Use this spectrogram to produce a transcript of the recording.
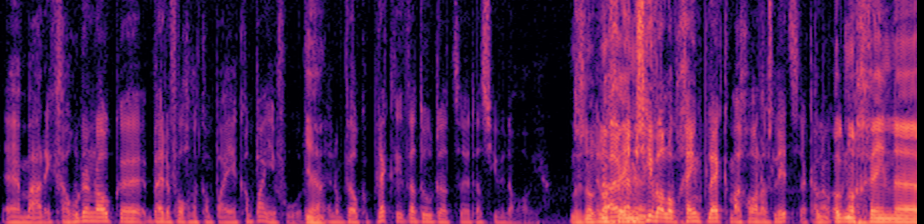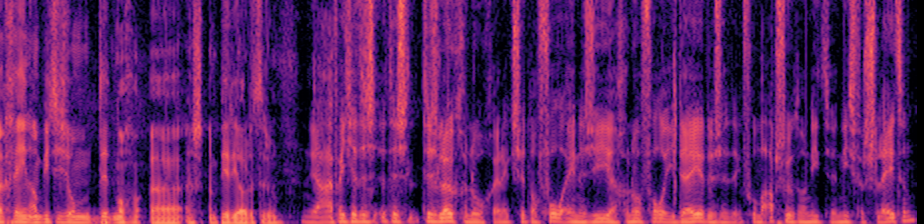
Uh, maar ik ga hoe dan ook bij de volgende campagne een campagne voeren. Ja. En op welke plek ik dat doe, dat, dat zien we dan wel weer. Dus nog, en, nog en geen, misschien wel op geen plek, maar gewoon als lid. Dat kan ook. ook nog geen, uh, geen ambities om dit nog uh, een periode te doen? Ja, weet je, het is, het, is, het is leuk genoeg. En ik zit nog vol energie en genoeg vol ideeën. Dus ik voel me absoluut nog niet, uh, niet versleten.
